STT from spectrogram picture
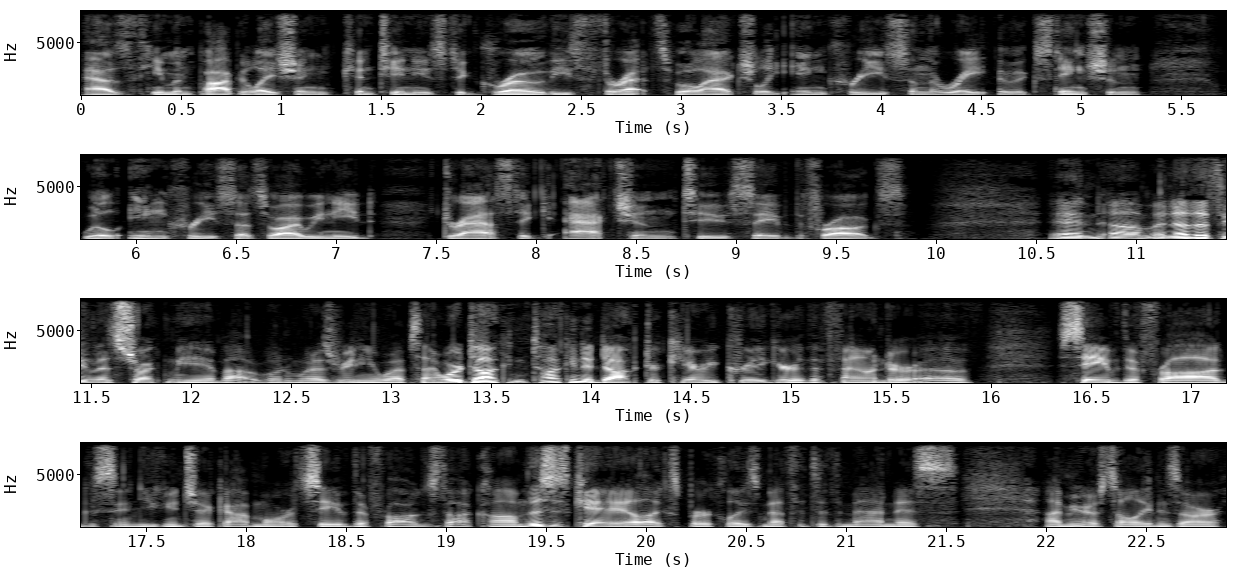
as the human population continues to grow, these threats will actually increase and the rate of extinction will increase. That's why we need drastic action to save the frogs. And um, another thing that struck me about when, when, I was reading your website, we're talking talking to Dr. Kerry Kriger, the founder of Save the Frogs, and you can check out more at savethefrogs.com. This is KALX Berkeley's Method to the Madness. I'm your host, Ali Nazar.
